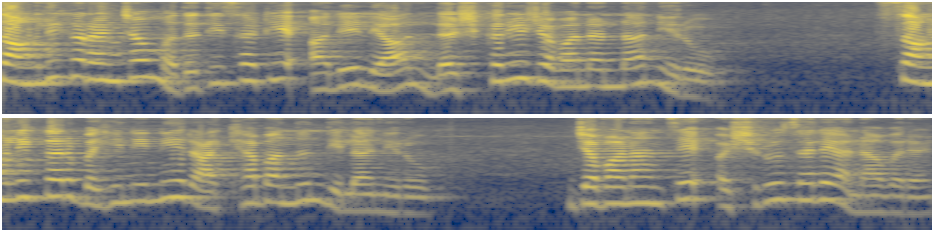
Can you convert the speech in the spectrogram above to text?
सांगलीकरांच्या मदतीसाठी आलेल्या लष्करी जवानांना निरोप. सांगलीकर बहिणींनी राख्या बांधून दिला निरोप. जवानांचे अश्रू झाले अनावरण.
